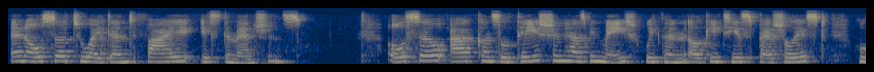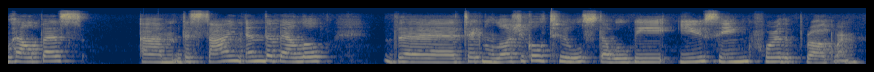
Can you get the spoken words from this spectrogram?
and also to identify its dimensions. Also, a consultation has been made with an LKT specialist who help us um, design and develop the technological tools that we'll be using for the program.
